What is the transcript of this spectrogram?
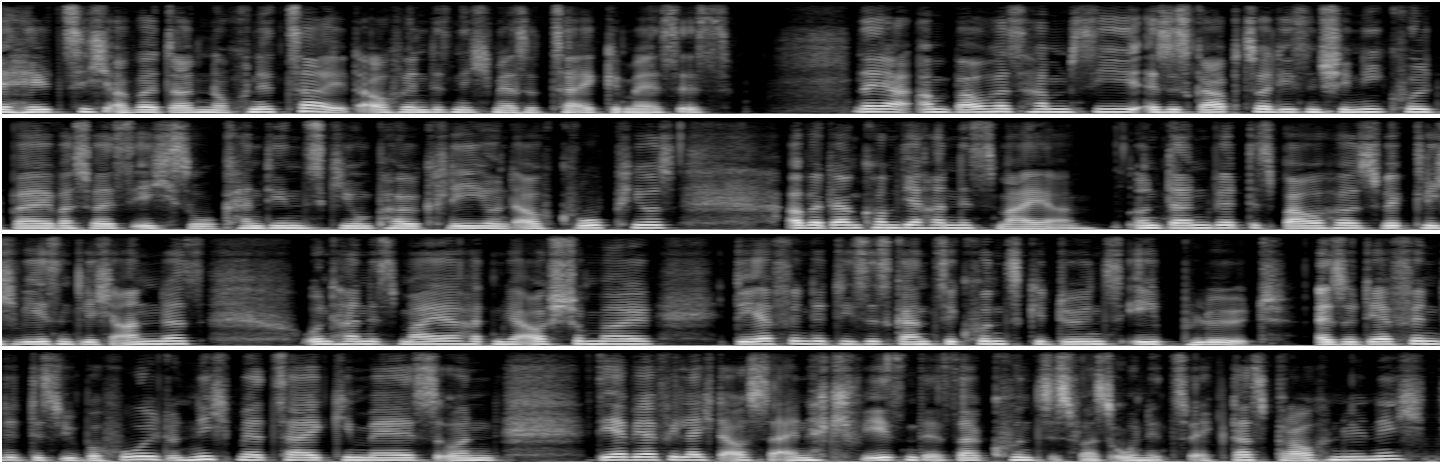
der hält sich aber dann noch eine Zeit, auch wenn das nicht mehr so zeitgemäß ist. Naja, am Bauhaus haben sie, also es gab zwar diesen Geniekult bei, was weiß ich, so Kandinsky und Paul Klee und auch Gropius, aber dann kommt ja Hannes Meyer und dann wird das Bauhaus wirklich wesentlich anders. Und Hannes Meyer hatten wir auch schon mal, der findet dieses ganze Kunstgedöns eh blöd. Also der findet es überholt und nicht mehr zeitgemäß und der wäre vielleicht auch so einer gewesen, der sagt, Kunst ist was ohne Zweck, das brauchen wir nicht.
